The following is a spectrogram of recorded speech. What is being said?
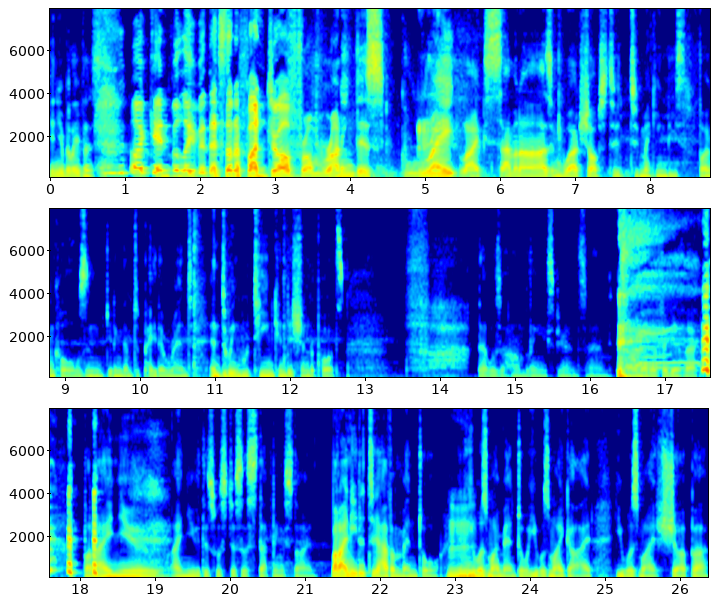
Can you believe this? I can believe it. That's not a fun job. From running this great like seminars and workshops to, to making these phone calls and getting them to pay their rent and doing routine condition reports. Fuck, that was a humbling experience. I'll never forget that. But I knew, I knew this was just a stepping stone. But I needed to have a mentor, and he mm. was my mentor. He was my guide. He was my Sherpa.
